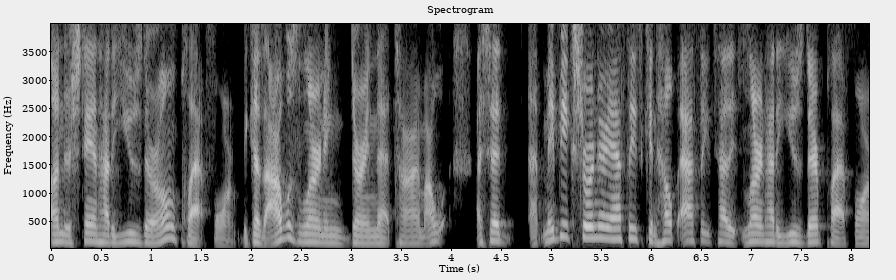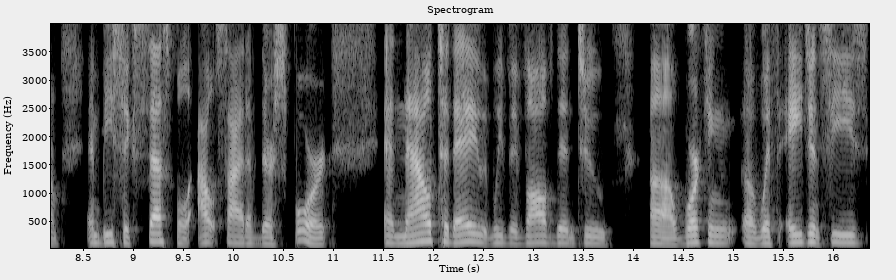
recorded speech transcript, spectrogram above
understand how to use their own platform because I was learning during that time. I, I said uh, maybe extraordinary athletes can help athletes how to learn how to use their platform and be successful outside of their sport. And now today we've evolved into uh, working uh, with agencies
